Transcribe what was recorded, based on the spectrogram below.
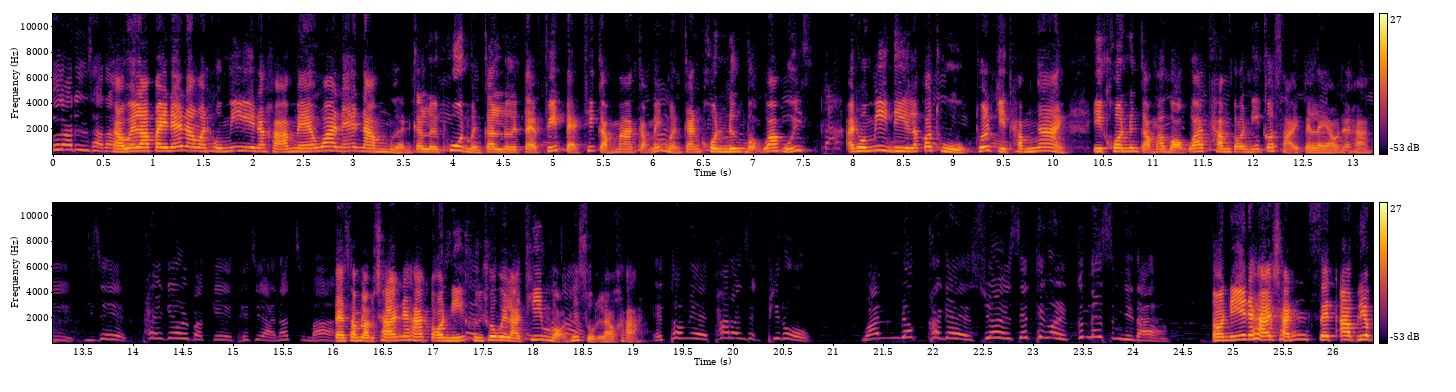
ค่ะ 사람은 เวลาไปแนะนำอะโทมี่นะคะ แม้ว่าแนะนำเหมือนกันเลยพูดเหมือนกันเลย แต่ฟีดแบ็กที่กลับมากับไม่เหมือนกันคนนึงบอกว่าหุยอะโทมี่ดีแล้วก็ถูกธุรกิจทำง่าย อีกคนนึงกลับมาบอกว่าทำตอนนี้ก็สายไปแล้วนะคะ 이제 8개월밖에 되지 않았지만 แต่สำหรับฉันนะคะ ตอนนี้คือช่วงเวลาที่เหมาะที่สุดแล้วค่ะ 애터미의 파란색 피로 완벽하게 수혈 세팅을 끝냈습니다. ตอนนี้นะคะฉันเซตอัพเรียบ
